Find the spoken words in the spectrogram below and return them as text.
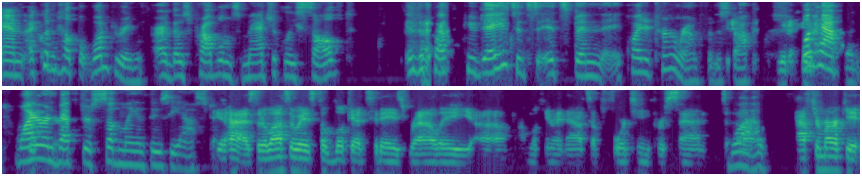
And I couldn't help but wondering, are those problems magically solved in the past few days? It's it's been quite a turnaround for the stock. What happened? Why are investors suddenly enthusiastic? It has. There are lots of ways to look at today's rally. Uh, I'm looking right now; it's up 14 percent. Wow. Uh, aftermarket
